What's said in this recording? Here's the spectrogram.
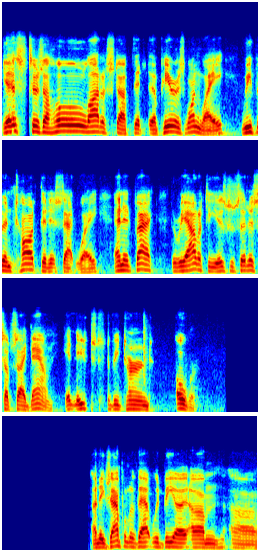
Yes, there's a whole lot of stuff that appears one way. We've been taught that it's that way. And in fact, the reality is, is that it's upside down. It needs to be turned over. An example of that would be a um, uh,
